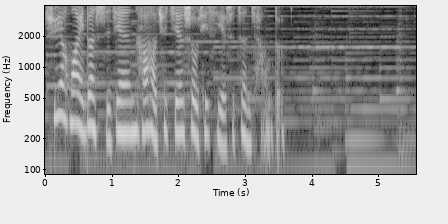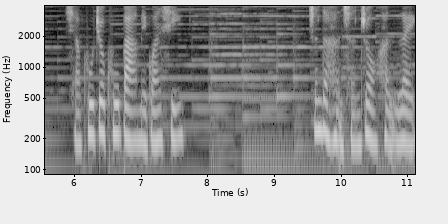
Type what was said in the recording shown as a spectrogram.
需要花一段时间好好去接受，其实也是正常的。想哭就哭吧，没关系。真的很沉重，很累。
